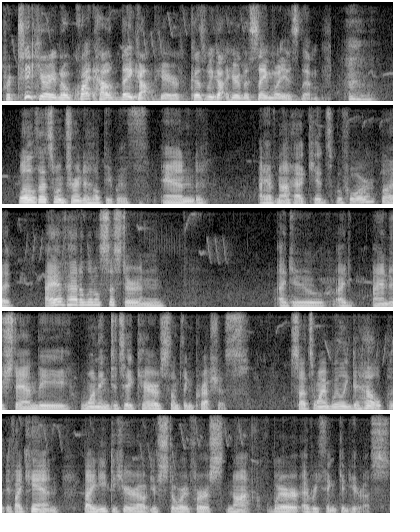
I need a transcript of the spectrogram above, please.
particularly know quite how they got here, because we got here the same way as them. Well, that's what I'm trying to help you with, and I have not had kids before, but I have had a little sister, and I do I I understand the wanting to take care of something precious. So that's why I'm willing to help if I can, but I need to hear out your story first, not where everything can hear us.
